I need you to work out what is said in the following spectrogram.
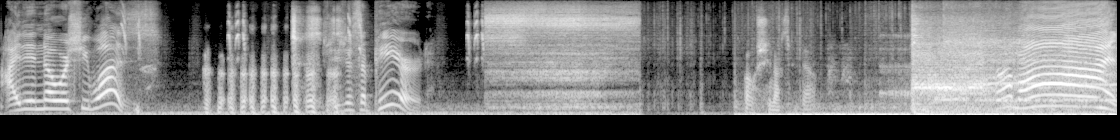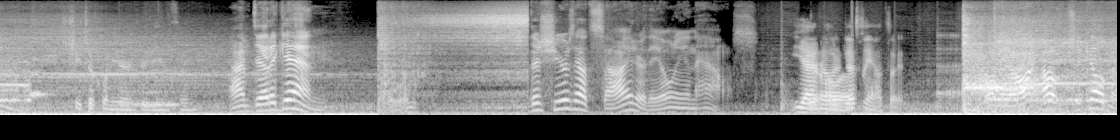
I didn't know where she was. She just appeared. Oh, she knocks me down. Come on! she took one of your ingredients. And I'm dead again. Are the shears outside or are they only in the house? yeah, They're no, they're definitely outside. Oh, they are? Oh, she killed me.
